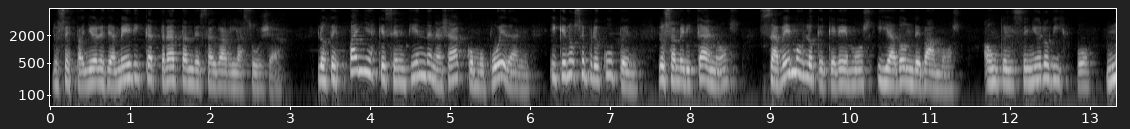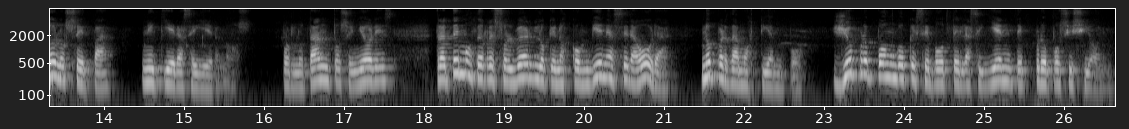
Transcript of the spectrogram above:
los españoles de América tratan de salvar la suya. Los de España es que se entiendan allá como puedan y que no se preocupen. Los americanos sabemos lo que queremos y a dónde vamos, aunque el señor obispo no lo sepa ni quiera seguirnos. Por lo tanto, señores, tratemos de resolver lo que nos conviene hacer ahora, no perdamos tiempo. Yo propongo que se vote la siguiente proposición,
